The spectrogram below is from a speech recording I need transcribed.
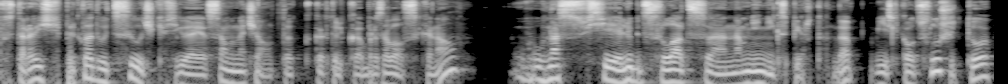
стараюсь прикладывать ссылочки всегда. Я с самого начала, так, как только образовался канал, у нас все любят ссылаться на мнение эксперта. Да? Если кого-то слушать, то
